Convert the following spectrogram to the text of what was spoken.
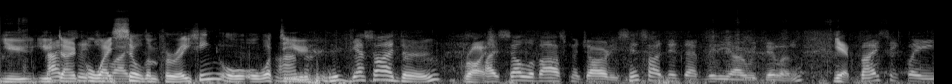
you you That don't always sell them for eating, or, or what do you? Um, yes, I do. Right. I sell the vast majority. Since I did that video with Dylan, yeah. basically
